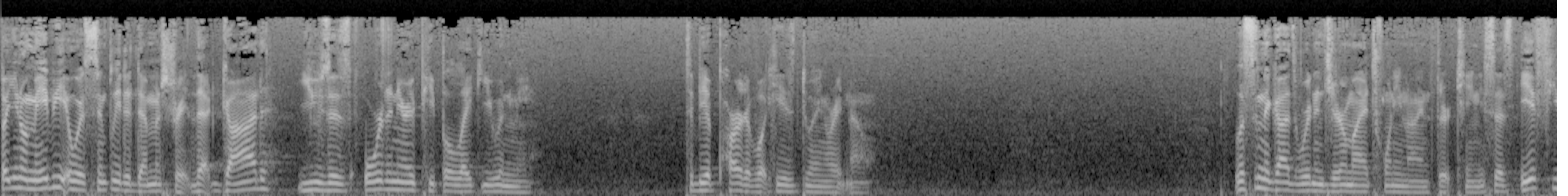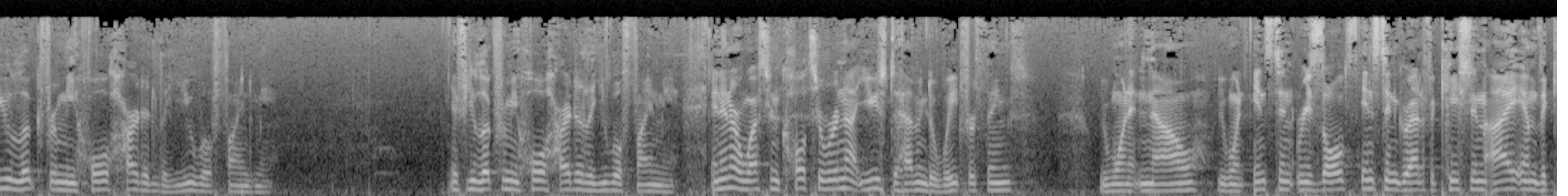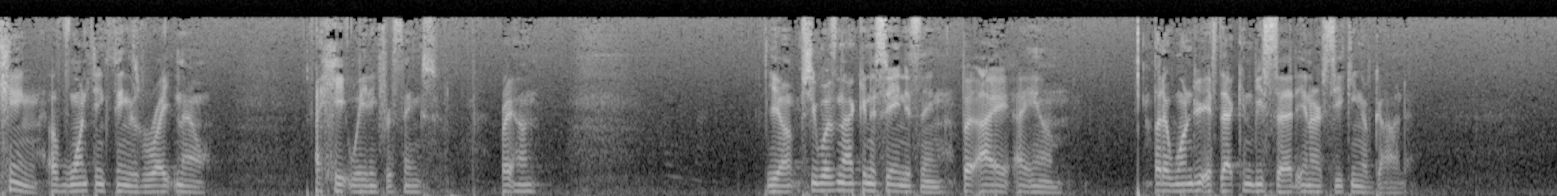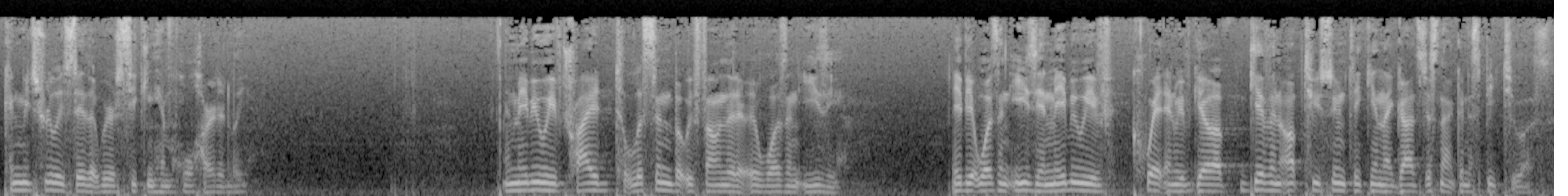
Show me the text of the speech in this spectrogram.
But you know, maybe it was simply to demonstrate that God uses ordinary people like you and me to be a part of what He is doing right now. Listen to God's word in Jeremiah 29 13. He says, If you look for me wholeheartedly, you will find me. If you look for me wholeheartedly, you will find me. And in our Western culture, we're not used to having to wait for things. We want it now. We want instant results, instant gratification. I am the king of wanting things right now. I hate waiting for things. Right, hon? Yeah, she was not going to say anything, but I, I am. But I wonder if that can be said in our seeking of God. Can we truly say that we're seeking Him wholeheartedly? And maybe we've tried to listen, but we found that it wasn't easy. Maybe it wasn't easy, and maybe we've quit and we've give up, given up too soon thinking that God's just not going to speak to us.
